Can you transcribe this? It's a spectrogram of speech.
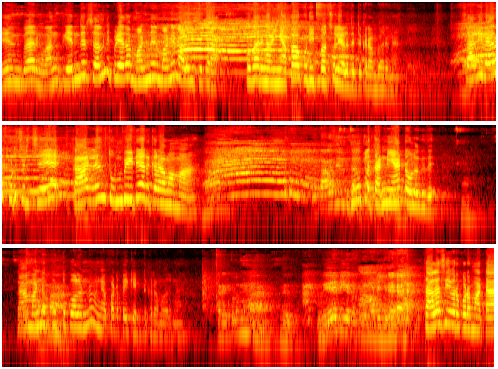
பாருங்க வந்து எந்திரிச்சாலும் இப்படியே தான் மண்ணு மண்ணு அழுகிட்டு இருக்கிறான் இப்போ பாருங்க அவங்க அப்பாவை கூட்டிகிட்டு போக சொல்லி எழுதிட்டு இருக்கிறான் பாருங்க. சளி வேற பிடிச்சிருச்சு. காலையிலேருந்து தும்பிட்டே இருக்கிறான் மாமா. மூக்கில் தண்ணியாட்ட ஒழுகுது. நான் மண்ணு கூப்பிட்டு போகலன்னு அவங்க அப்பாட்ட போய் கேட்டுக்கிறேன் பாருங்க. தலை சீவர கூட மாட்டா.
